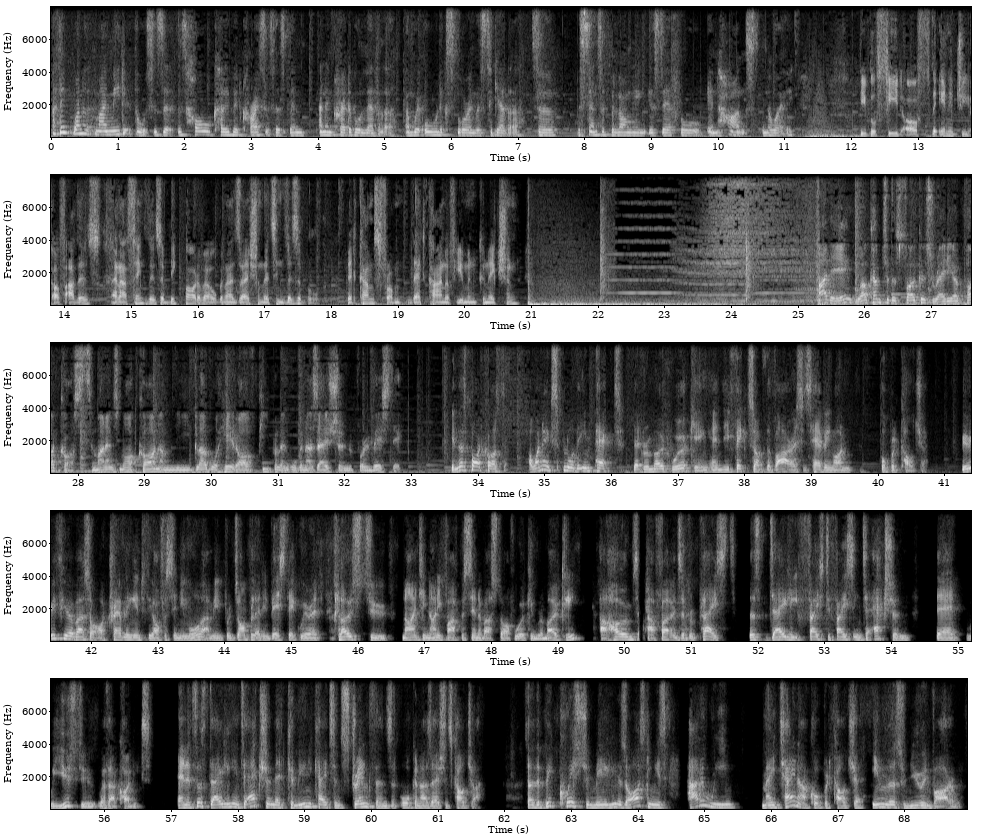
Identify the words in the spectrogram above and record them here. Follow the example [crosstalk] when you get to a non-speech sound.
I think one of my immediate thoughts is that this whole COVID crisis has been an incredible leveler, and we're all exploring this together. So the sense of belonging is therefore enhanced in a way. People feed off the energy of others. And I think there's a big part of our organization that's invisible that comes from that kind of human connection. Hi there, welcome to this Focus Radio podcast. My name is Marc Kahn. I'm the global head of people and organization for Investec. In this podcast, I want to explore the impact that remote working and the effects of the virus is having on corporate culture. Very few of us are, are traveling into the office anymore. I mean, for example, at Investec, we're at close to 90, 95% of our staff working remotely. Our homes, our phones have replaced this daily face to face interaction that we used to with our colleagues. And it's this daily interaction that communicates and strengthens an organization's culture. So the big question many leaders are asking is how do we maintain our corporate culture in this new environment?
